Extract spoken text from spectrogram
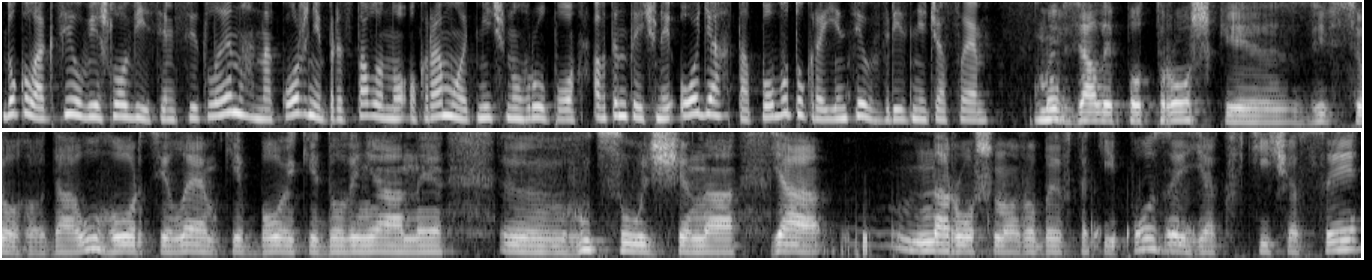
До колекції увійшло вісім світлин. На кожній представлено окрему етнічну групу, автентичний одяг та побут українців в різні часи. Ми взяли потрошки зі всього: да, угорці, лемки, бойки, долиняни, е, гуцульщина. Я нарочно робив такі пози, як в ті часи,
